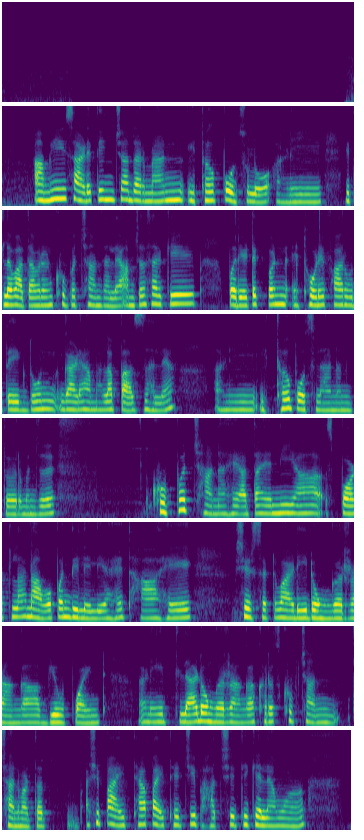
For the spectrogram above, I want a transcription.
आम्ही साडेतीनच्या दरम्यान इथं पोचलो आणि इथलं वातावरण खूपच छान झालं आहे आमच्यासारखे पर्यटक पण थोडेफार होते. एक दोन गाड्या आम्हाला पास झाल्या आणि इथं पोचल्यानंतर म्हणजे खूपच छान आहे. आता यांनी या स्पॉटला नावं पण दिलेली आहेत. हा आहे शिरसटवाडी डोंगर रांगा व्ह्यू पॉईंट आणि इथल्या डोंगर रांगा खरंच खूप छान छान वाटतात. अशी पायथ्या पायथ्याची भातशेती केल्यामुळं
